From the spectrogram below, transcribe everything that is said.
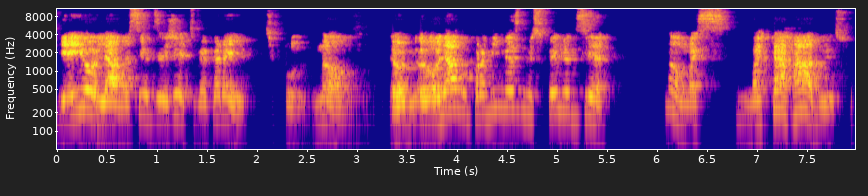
E aí eu olhava assim, eu dizia, gente, mas peraí, tipo, não. Eu, eu olhava para mim mesmo no espelho e dizia, não, mas, mas tá errado isso.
